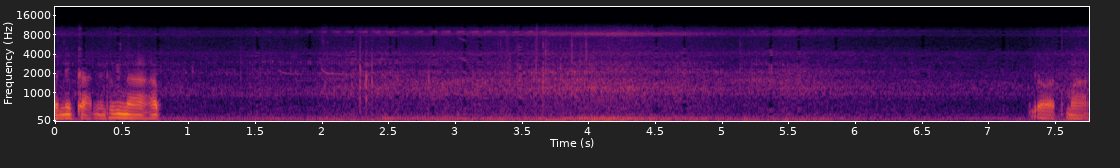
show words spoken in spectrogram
บรรยากาศในทุ่งนาครับ ยอดมาก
